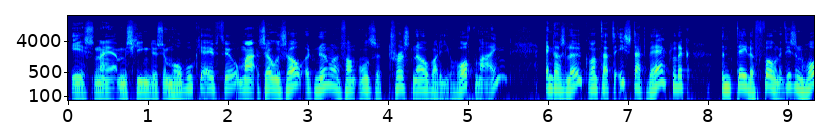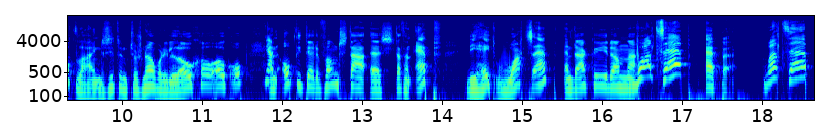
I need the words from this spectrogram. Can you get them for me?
is, nou ja, misschien dus een molboekje eventueel, maar sowieso het nummer van onze Trust Nobody hotline. En dat is leuk, want dat is daadwerkelijk een telefoon. Het is een hotline. Er zit een Trust Nobody logo ook op. Ja. En op die telefoon sta, eh, staat een app, die heet WhatsApp. En daar kun je dan naar WhatsApp? appen. WhatsApp?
